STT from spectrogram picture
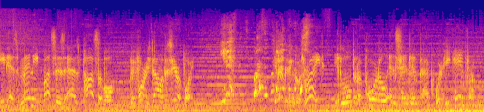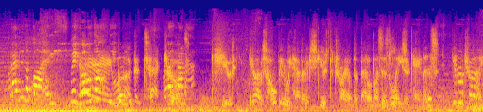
eat as many buses as possible before he's done with the zero point. Eat it! Everything goes right, it'll open a portal and send him back where he came from. But I'm in the bus. Wait, go back. Hey, look, attack drones. Cute. You know, I was hoping we'd have an excuse to try out the battle bus's laser cannons. Give them a try.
